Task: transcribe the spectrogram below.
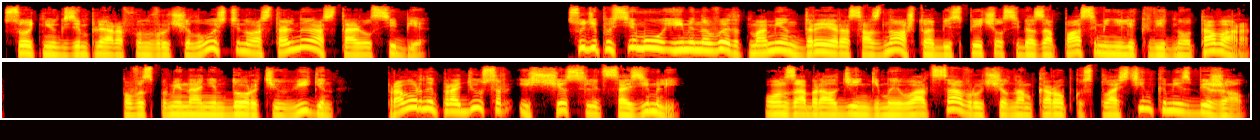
Сотню экземпляров он вручил Остину, остальное оставил себе. Судя по всему, именно в этот момент Дрейер осознал, что обеспечил себя запасами неликвидного товара. По воспоминаниям Дороти Уиген, проворный продюсер исчез с лица земли. Он забрал деньги моего отца, вручил нам коробку с пластинками и сбежал.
